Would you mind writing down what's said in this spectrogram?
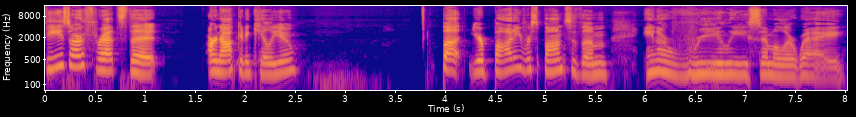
These are threats that are not going to kill you, but your body responds to them in a really similar way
